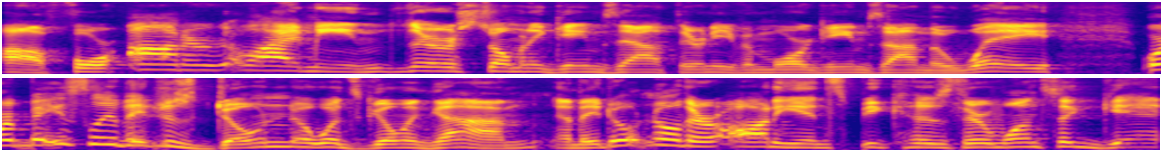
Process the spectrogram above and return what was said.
uh, For Honor, I mean there are so many games out there and even more games on the way where basically they just don't know what's going on and they don't know their audience because they're once again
